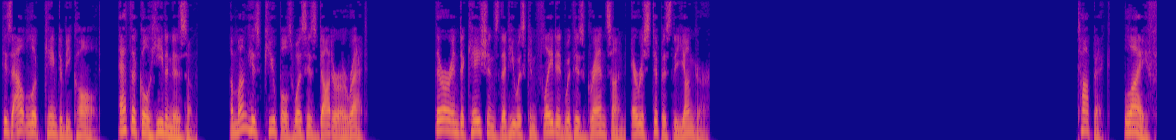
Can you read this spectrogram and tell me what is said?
His outlook came to be called ethical hedonism. Among his pupils was his daughter Arete. There are indications that he was conflated with his grandson, Aristippus the Younger. Life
